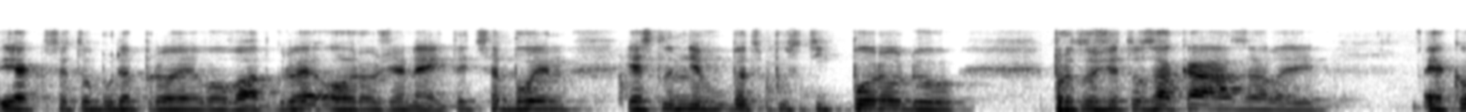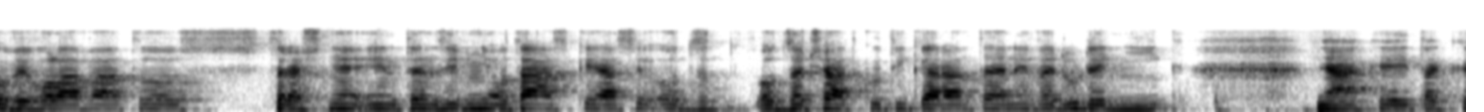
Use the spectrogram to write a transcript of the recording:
jak se to bude projevovat, kdo je ohrožený. Teď se bojím, jestli mě vůbec pustí k porodu, protože to zakázali jako vyvolává to strašně intenzivní otázky. Já si od, od začátku té karantény vedu deník nějaký, tak,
